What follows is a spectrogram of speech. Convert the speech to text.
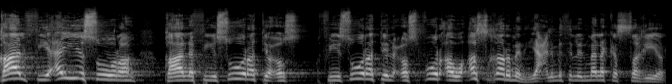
قال في أي صورة؟ قال في صورة في صورة العصفور أو أصغر منه يعني مثل الملك الصغير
